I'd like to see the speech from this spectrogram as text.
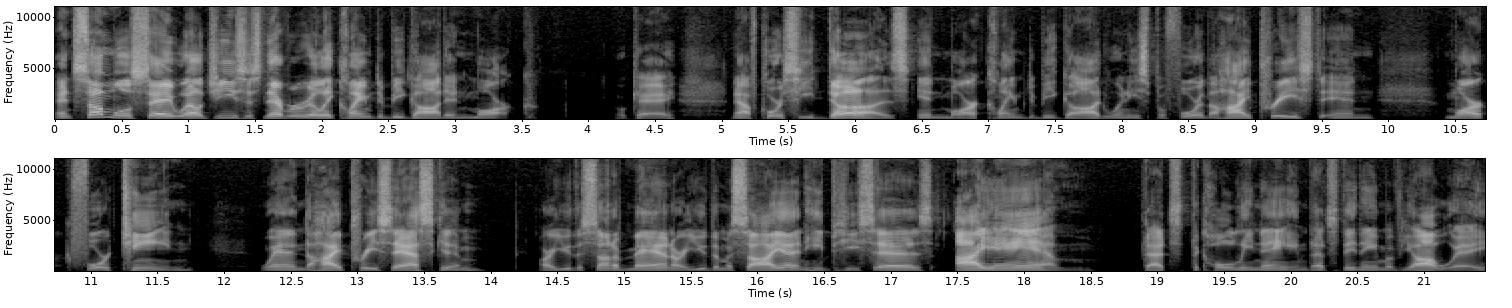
And some will say, well, Jesus never really claimed to be God in Mark. Okay. Now, of course, he does in Mark claim to be God when he's before the high priest in Mark 14, when the high priest asks him, Are you the Son of Man? Are you the Messiah? And he, he says, I am. That's the holy name. That's the name of Yahweh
